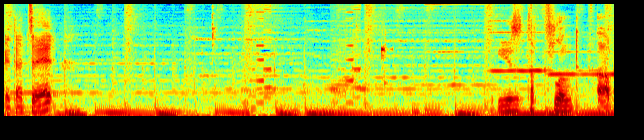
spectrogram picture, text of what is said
Wait, that's it? Use it to float up.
